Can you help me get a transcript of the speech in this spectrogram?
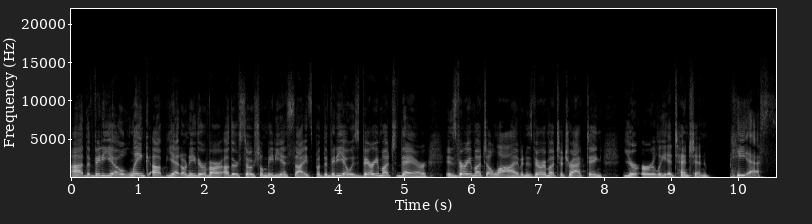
uh, the video link up yet on either of our other social media sites, but the video is very much there, is very much alive, and is very much attracting your early attention. P.S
